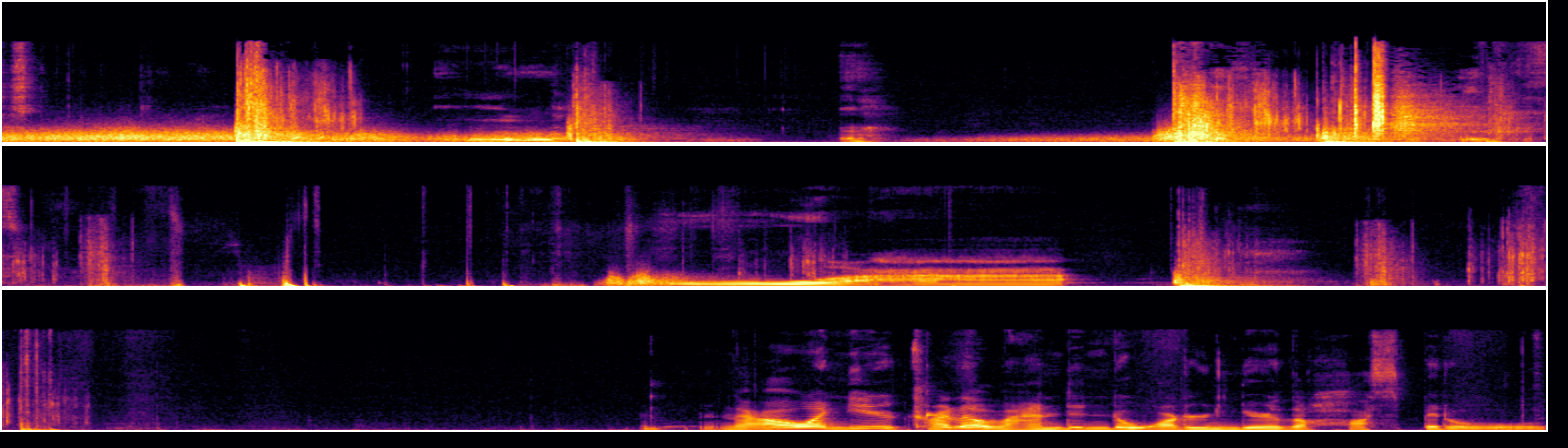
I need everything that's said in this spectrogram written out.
Just- Ugh. Ugh. Wah. Now I need to try to land in the water near the hospital.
